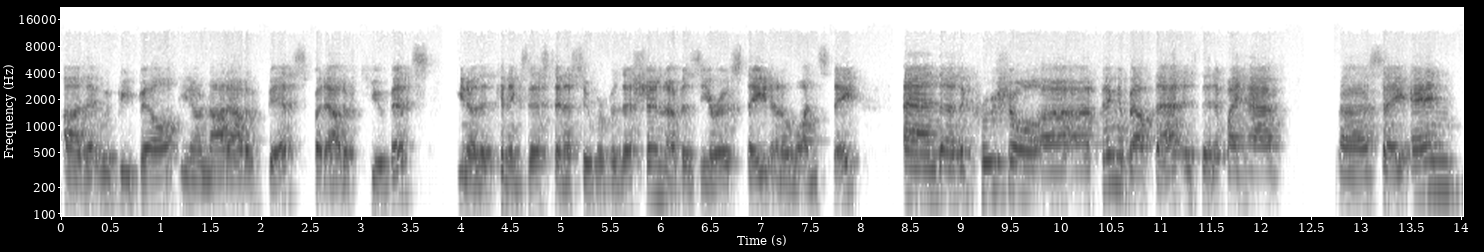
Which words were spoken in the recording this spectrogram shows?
uh, that would be built, you know, not out of bits, but out of qubits, you know, that can exist in a superposition of a zero state and a one state. And uh, the crucial uh, uh, thing about that is that if I have, uh, say, n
